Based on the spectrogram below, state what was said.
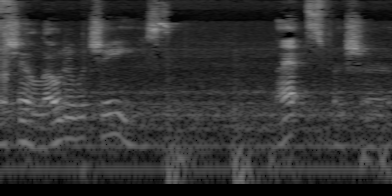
That shit loaded with cheese. That's for sure.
